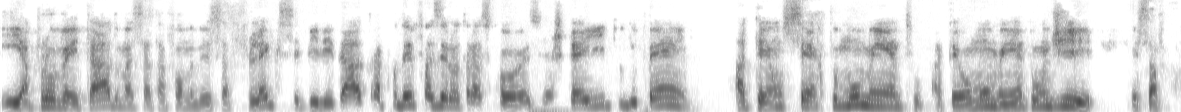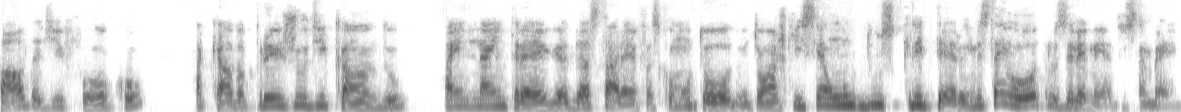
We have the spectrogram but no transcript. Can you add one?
e aproveitar, de uma certa forma, dessa flexibilidade para poder fazer outras coisas. Acho que aí tudo bem, até um certo momento, até um momento onde essa falta de foco acaba prejudicando na entrega das tarefas como um todo. Então, acho que isso é um dos critérios, mas tem outros elementos também.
